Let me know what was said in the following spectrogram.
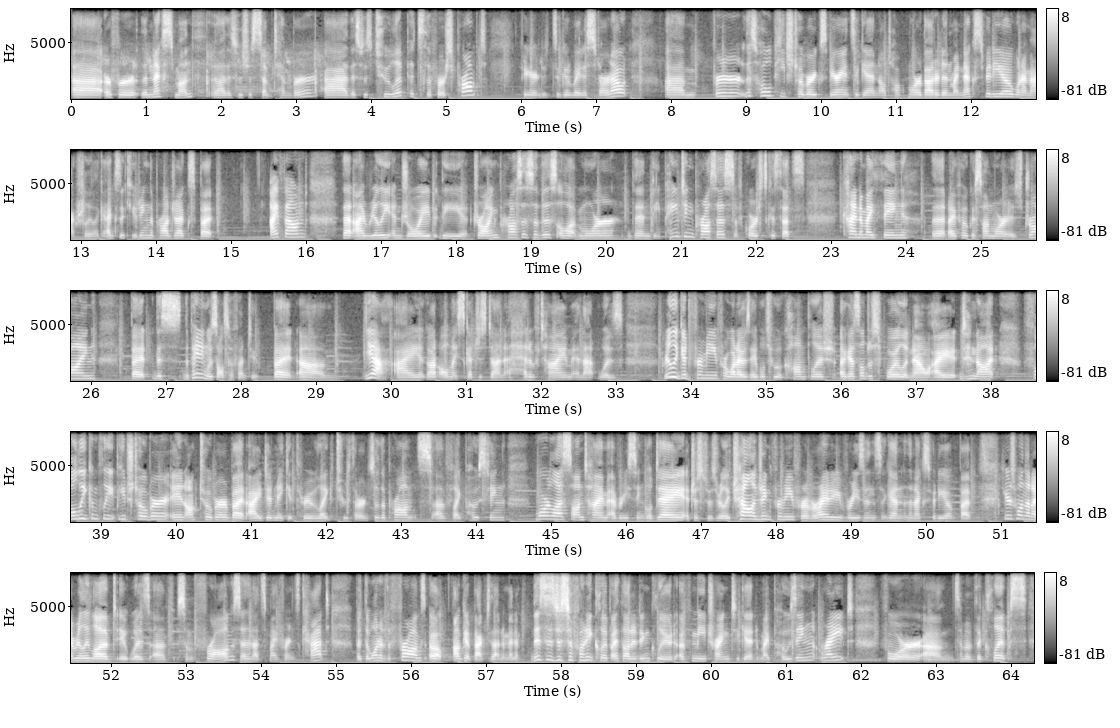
uh, or for the next month. Uh, this was just September. Uh, this was Tulip. It's the first prompt. Figured it's a good way to start out. Um, for this whole Peachtober experience, again, I'll talk more about it in my next video when I'm actually like executing the projects, but I found that I really enjoyed the drawing process of this a lot more than the painting process, of course, because that's kind of my thing that I focus on more is drawing. But this, the painting was also fun too. But um, yeah, I got all my sketches done ahead of time, and that was really good for me for what I was able to accomplish. I guess I'll just spoil it now. I did not fully complete Peachtober in October, but I did make it through like two thirds of the prompts of like posting more or less on time every single day. It just was really challenging for me for a variety of reasons, again, in the next video. But here's one that I really loved. It was of some frogs, and that's my friend's cat. But the one of the frogs, oh, I'll get back to that in a minute. This is just a funny clip I thought I'd include of me trying to get my posing right for um, some of the clips.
